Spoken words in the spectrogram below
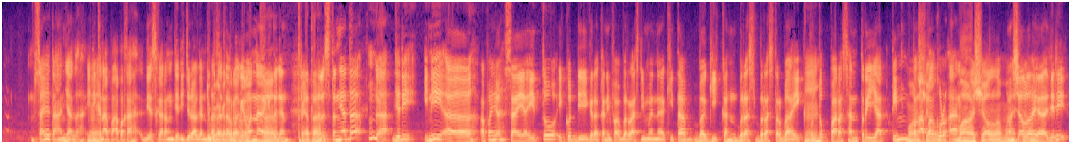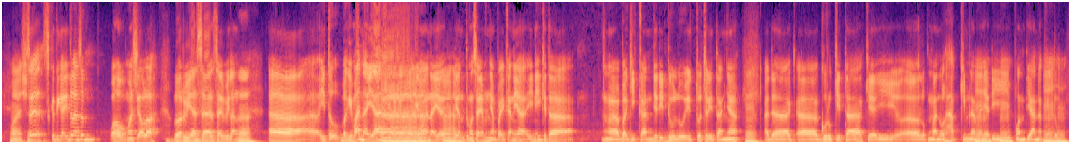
saya tanya lah, ini kenapa? Apakah dia sekarang jadi juragan beras Hmm. Juragan atau beras. bagaimana Nah, gitu kan? ternyata? Terus ternyata enggak. Jadi ini eh, apa ya? Saya itu ikut di gerakan infak beras di mana kita bagikan beras-beras terbaik untuk para santri yatim Hmm. Masya penghafal Allah. Quran. Masya Allah. Masya Allah ya. Jadi Masya saya seketika itu langsung wow, masya Allah luar biasa. Saya bilang Ah. Eh itu bagaimana ya? Gitu kan, Ah. bagaimana ya? Ah. Kemudian teman saya menyampaikan ya ini kita eh, bagikan. Jadi dulu itu ceritanya Hmm. ada eh, guru kita Kiai eh, Lukmanul Hakim namanya Hmm. di Pontianak itu. Mhm.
